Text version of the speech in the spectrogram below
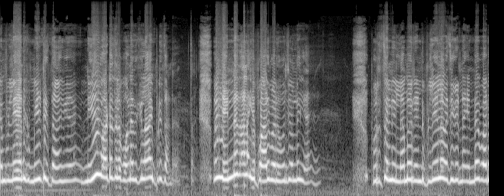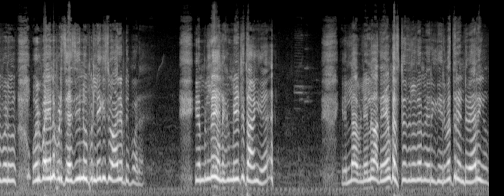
என் பிள்ளைய எனக்கு மீட்டுக்கு தாங்க. நீ ஓட்டத்தில் போனதுக்கெல்லாம் இப்படி தாண்டா. என்னதான் நாங்கள் பாடுபடுவோம் சொல்லுங்க. புருஷன் இல்லாமல் ரெண்டு பிள்ளைகளை வச்சுக்கிட்டு நான் என்ன பாடுபடுவோம்? ஒரு பையனை பிடிச்சாச்சு இன்னும் பிள்ளைக்கு சுவாரி எப்படி போட? என் பிள்ளை எனக்கு மீட்டு தாங்க. எல்லா பிள்ளைகளும் அதே கஷ்டத்தில் தான் போயிருக்கு. இருபத்தி ரெண்டு பேரையும்.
